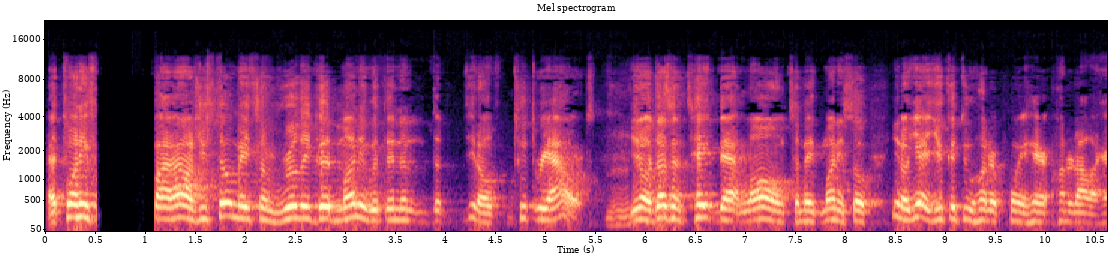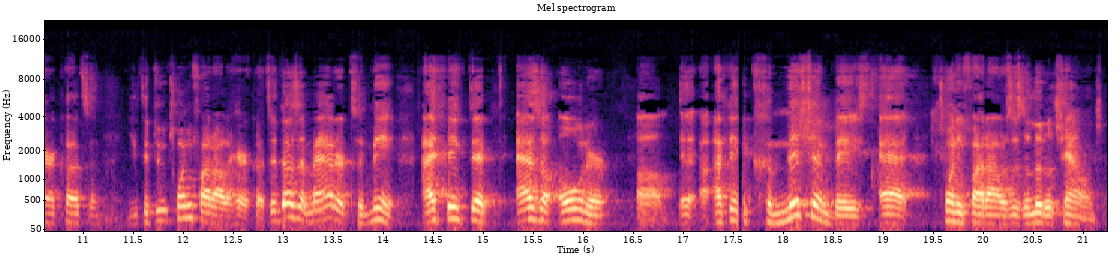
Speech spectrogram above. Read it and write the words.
at $25, you still made some really good money within the, the you know, two, three hours. Mm-hmm. You know, it doesn't take that long to make money. So, you know, yeah, you could do hundred point hair, hundred dollar haircuts and you could do $25 haircuts. It doesn't matter to me. I think that as an owner, um, I think commission based at $25 is a little challenging,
